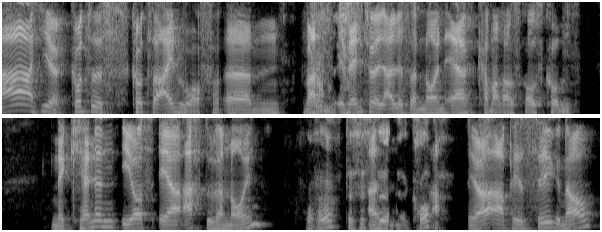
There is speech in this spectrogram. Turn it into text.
Ah, hier, kurzes, kurzer Einwurf. Ähm, was eventuell alles an neuen R-Kameras rauskommt. Eine Canon EOS R8 oder 9. Aha, das ist Ah, eine Crop. Ja, APS-C, genau.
